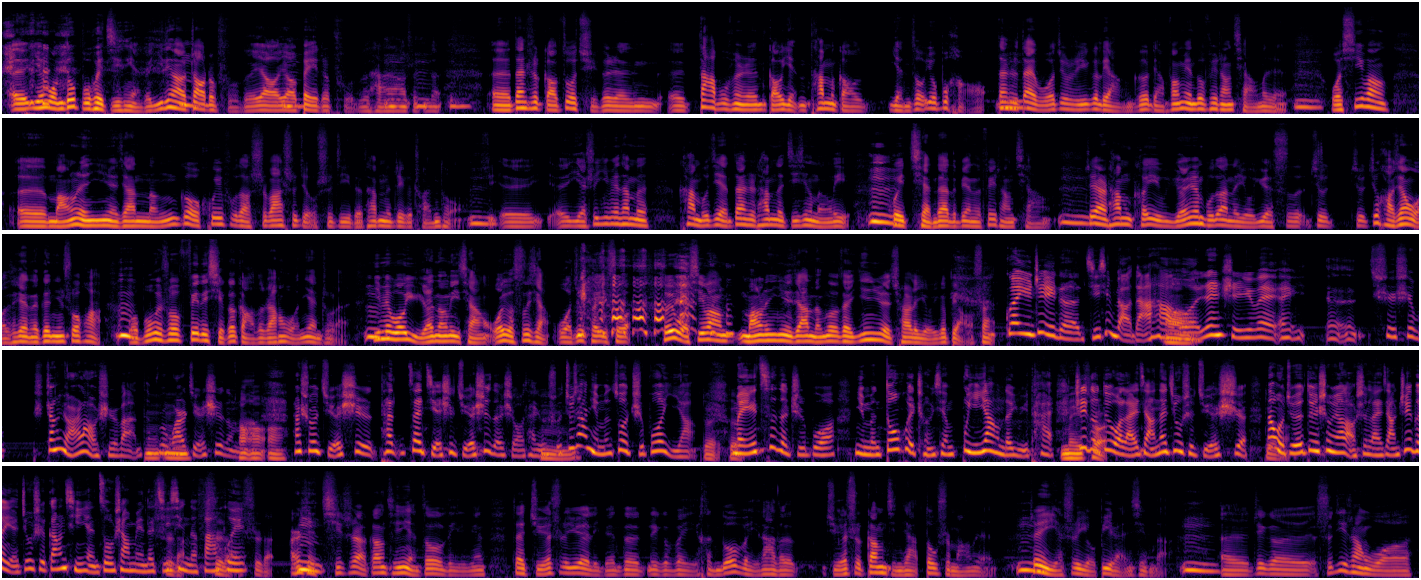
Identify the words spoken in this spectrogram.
呃，因为我们都不会即兴演奏，一定要照着谱子，要要背着谱子弹啊什么的。呃，但是搞作曲的人，呃，大部分人。搞演，他们搞演奏又不好，但是戴博就是一个两个两方面都非常强的人。嗯，我希望，呃，盲人音乐家能够恢复到十八、十九世纪的他们的这个传统。嗯，呃呃，也是因为他们看不见，但是他们的即兴能力，会潜在的变得非常强。嗯，这样他们可以源源不断的有乐思，就。就就好像我现在跟您说话，我不会说非得写个稿子然后我念出来，因为我语言能力强，我有思想，我就可以说。所以我希望盲人音乐家能够在音乐圈里有一个表率。关于这个即兴表达哈，我认识一位，哎，呃，是是。是张元老师吧？他不是玩爵士的吗？他说爵士，他在解释爵士的时候，他就说，就像你们做直播一样，对，每一次的直播，你们都会呈现不一样的语态。这个对我来讲，那就是爵士。那我觉得对盛元老师来讲，这个也就是钢琴演奏上面的即兴的发挥。是的，而且其实啊，钢琴演奏里面，在爵士乐里面的那个伟很多伟大的爵士钢琴家都是盲人，这也是有必然性的。嗯，呃，这个实际上我。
